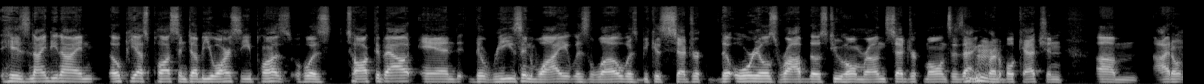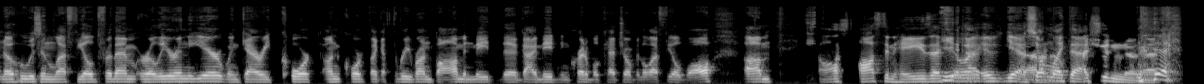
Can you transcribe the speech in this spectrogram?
his 99 OPS plus and WRC plus was talked about, and the reason why it was low was because Cedric, the Orioles robbed those two home runs. Cedric Mullins has that Mhm. incredible catch, and um, I don't know who was in left field for them earlier in the year when Gary corked, uncorked like a three run bomb, and made the guy made an incredible catch over the left field wall. Um, Austin Hays, I feel yeah, like. it- yeah, don't something like that. I shouldn't know that.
